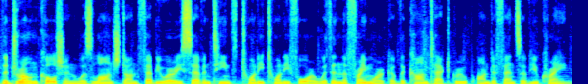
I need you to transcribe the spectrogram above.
The drone coalition was launched on February 17, 2024 within the framework of the Contact Group on Defense of Ukraine.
